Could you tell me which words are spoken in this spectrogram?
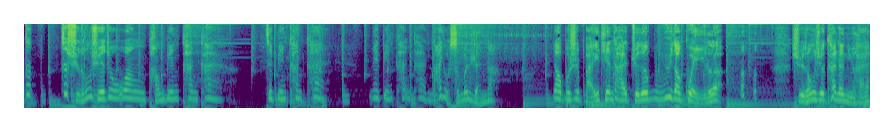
这这许同学就往旁边看看，这边看看，那边看看，哪有什么人呢？要不是白天，他还觉得遇到鬼了。许同学看着女孩，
